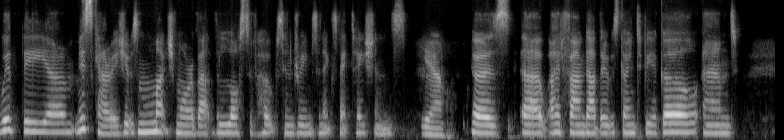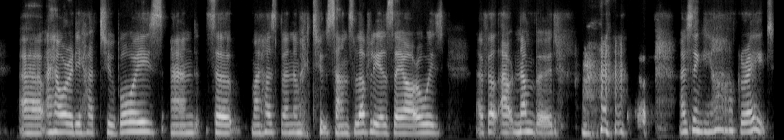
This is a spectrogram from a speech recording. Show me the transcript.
with the um, miscarriage it was much more about the loss of hopes and dreams and expectations. Yeah. Because uh, I had found out that it was going to be a girl, and uh, I already had two boys, and so my husband and my two sons, lovely as they are, always I felt outnumbered. I was thinking, oh, great.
